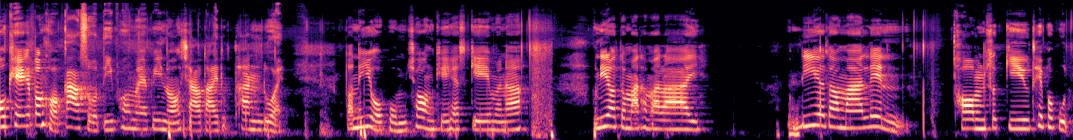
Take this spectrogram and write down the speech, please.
โอเคก็ต้องขอกล่าสวัสดีพ่อแม่พี่น้องชาวไทยทุกท่านด้วย ตอนนี้อยู่ผมช่อง KS Game นะ วันนี้เราจะมาทำอะไร วันนี้เราจะมาเล่นทอมสกิลเทพบุตร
